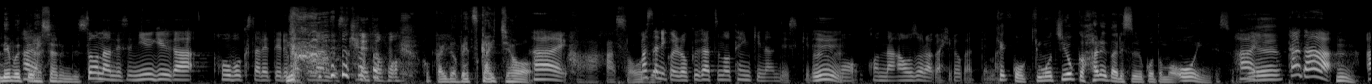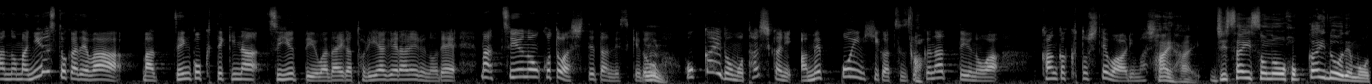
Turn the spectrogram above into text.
眠ってらっしゃるんです、はい、そうなんです乳牛が放牧されている場所なんですけれども。北海道別海町。はい。まさにこれ6月の天気なんですけれども、うん、こんな青空が広がってます。結構気持ちよく晴れたりすることも多いんですよね、はい、ただ、うん、あのまあニュースとかではまあ全国的な梅雨っていう話題が取り上げられるのでまあ梅雨のことは知ってたんですけど、うん、北海道も確かに雨っぽい日が続くなっていうのは感覚としてはありました。はいはい。実際その北海道でも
